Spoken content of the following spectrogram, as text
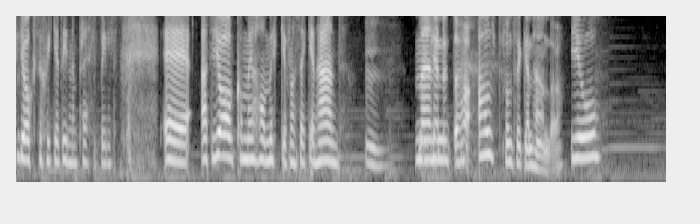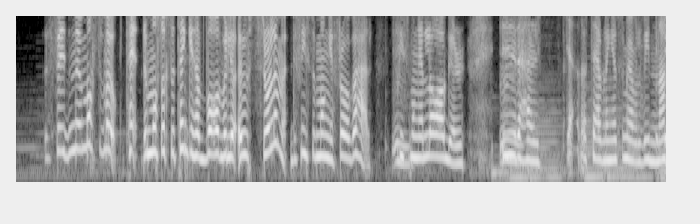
Jag har också skickat in en pressbild. Eh, att jag kommer ha mycket från second hand. Men, Men kan du inte ha allt från second hand då? jo. För nu måste man, du måste också tänka, här, vad vill jag utstråla med? Det finns så många frågor här. Det finns många lager i det här jävla tävlingen som jag vill vinna.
